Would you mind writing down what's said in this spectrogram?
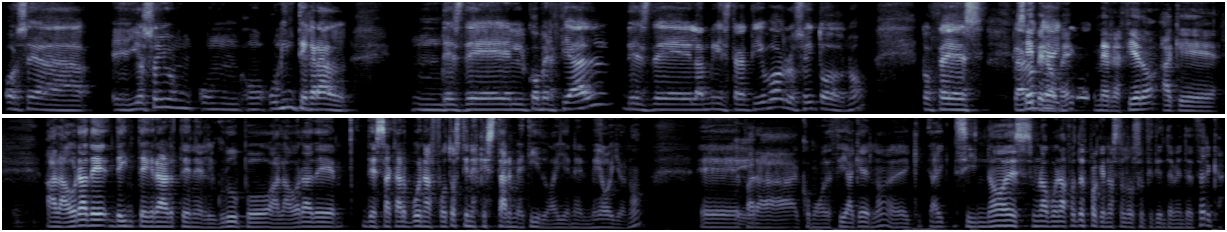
O sea, eh, yo soy un, integral. Mm, desde el comercial, desde el administrativo, lo soy todo, ¿no? Entonces, claro. Sí, pero me, refiero a que a la hora de, integrarte en el grupo, a la hora de, sacar buenas fotos, tienes que estar metido ahí en el meollo, ¿no? Eh, para, como decía aquel, ¿no? Eh, si no es una buena foto es porque no está lo suficientemente cerca.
